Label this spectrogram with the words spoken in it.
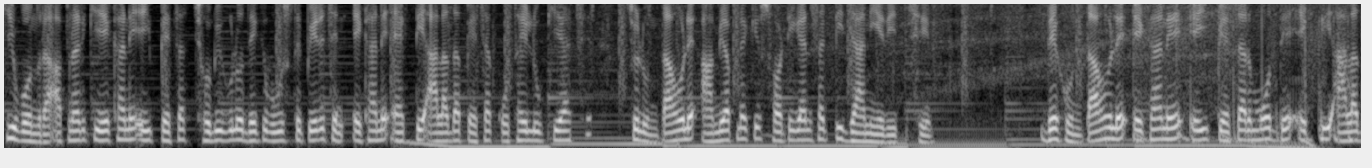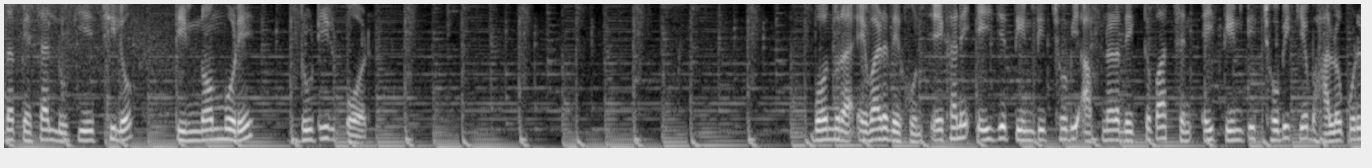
কি বন্ধুরা, আপনারা কি এখানে এই পেঁচার ছবিগুলো দেখে বুঝতে পেরেছেন? এখানে একটি আলাদা পেঁচা কোথায় লুকিয়ে আছে? চলুন তাহলে আমি আপনাকে সঠিক অ্যান্সারটি জানিয়ে দিচ্ছি। দেখুন, তাহলে এখানে এই পেঁচার মধ্যে একটি আলাদা পেঁচা লুকিয়ে ছিল তিন নম্বরে দুটির পর। বন্ধুরা, এবারে দেখুন, এখানে এই যে তিনটি ছবি আপনারা দেখতে পাচ্ছেন, এই তিনটি ছবিকে ভালো করে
